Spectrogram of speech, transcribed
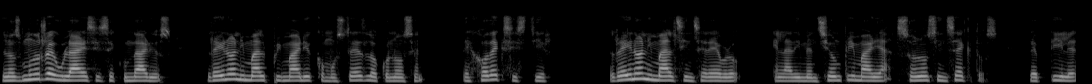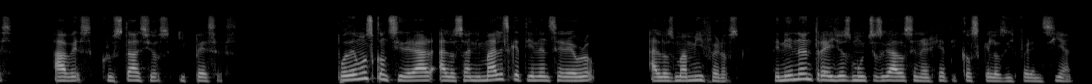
En los mundos regulares y secundarios, el reino animal primario, como ustedes lo conocen, dejó de existir. El reino animal sin cerebro, en la dimensión primaria, son los insectos, reptiles, aves, crustáceos y peces. Podemos considerar a los animales que tienen cerebro, a los mamíferos, teniendo entre ellos muchos grados energéticos que los diferencian.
